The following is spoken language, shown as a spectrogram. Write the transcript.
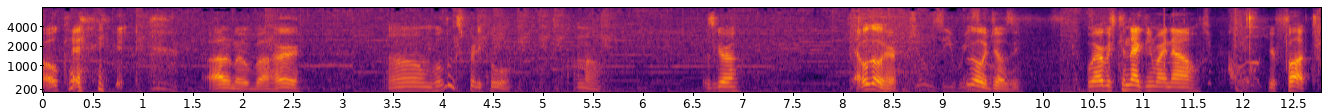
Okay. I don't know about her. Um, who looks pretty cool? I don't know. This girl? Yeah, we'll go here. We'll go with Josie. Whoever's connecting right now, you're fucked.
